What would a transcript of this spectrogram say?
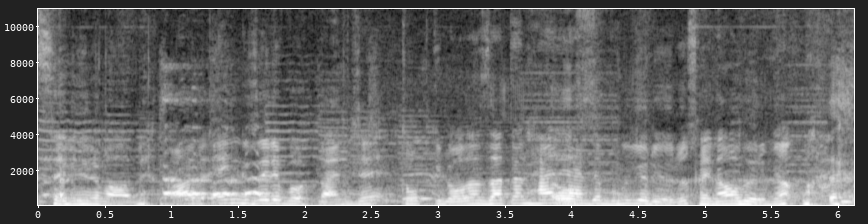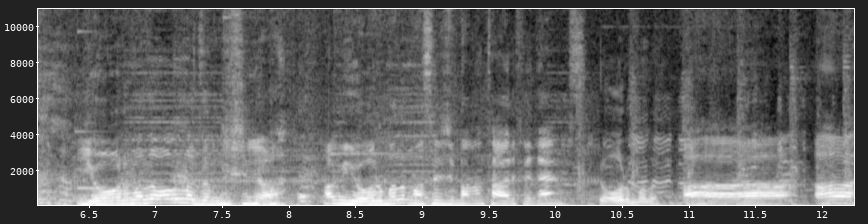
sevinirim abi. Abi en güzeli bu bence. Top gibi olan zaten her Of. yerde bunu görüyoruz. Fena oluyorum yapma. yoğurmalı olmadığını düşünüyorlar. Abi yoğurmalı masajı bana tarif eder misin? Yoğurmalı. Aa, aa.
